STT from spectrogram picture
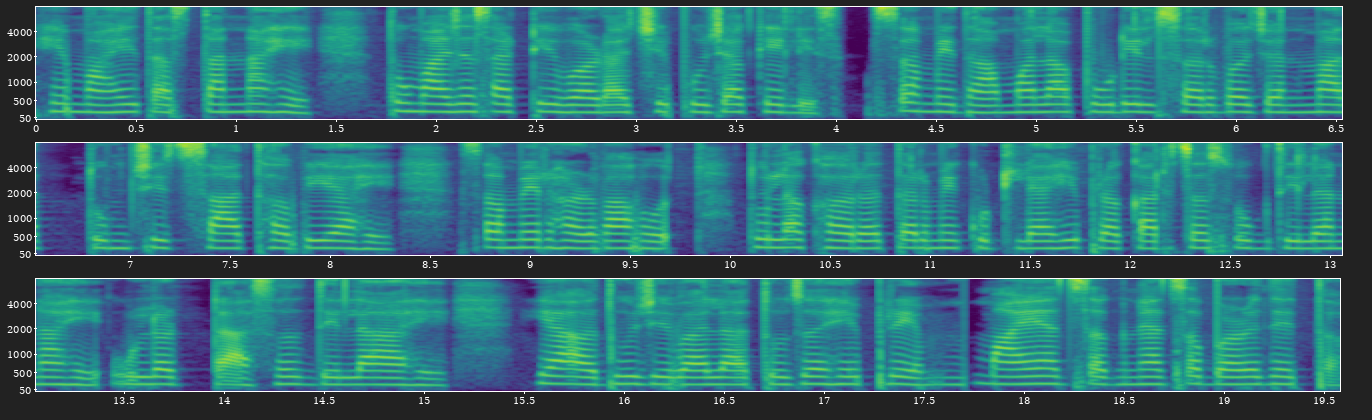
हे माहीत असतानाही तू माझ्यासाठी वडाची पूजा केलीस. समिधा मला पुढील सर्व जन्मात तुमचीच साथ हवी आहे. समीर हळवा होत तुला खरं तर मी कुठल्याही प्रकारचं सुख दिलं नाही उलट त्रासच दिला आहे. या अधुजीवाला तुझं हे प्रेम माया जगण्याचं बळ देतं.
